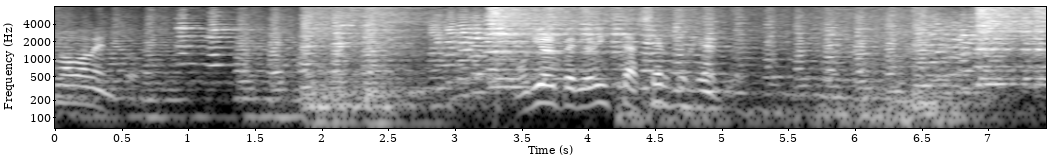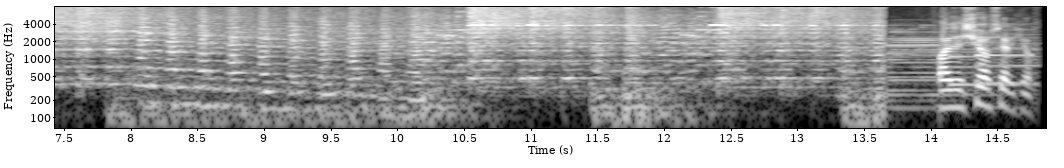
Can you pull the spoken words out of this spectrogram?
Momento. Murió el periodista Sergio Henry. Falleció Sergio.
